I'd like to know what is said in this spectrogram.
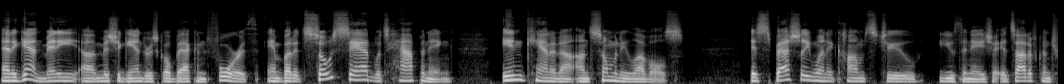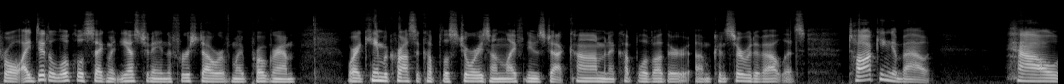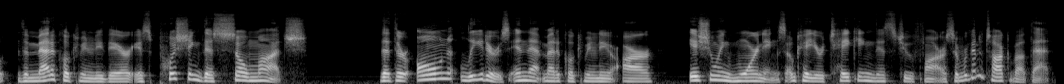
And again, many uh, Michiganders go back and forth. And but it's so sad what's happening in Canada on so many levels, especially when it comes to euthanasia. It's out of control. I did a local segment yesterday in the first hour of my program where I came across a couple of stories on lifenews.com and a couple of other um, conservative outlets talking about how the medical community there is pushing this so much that their own leaders in that medical community are issuing warnings. Okay, you're taking this too far. So we're going to talk about that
